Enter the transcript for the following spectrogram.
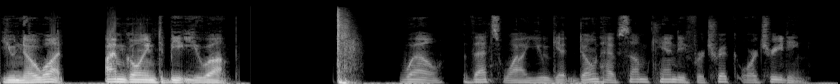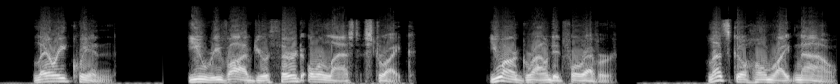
You know what? I'm going to beat you up. Well, that's why you get don't have some candy for trick or treating. Larry Quinn. You revived your third or last strike. You are grounded forever. Let's go home right now.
